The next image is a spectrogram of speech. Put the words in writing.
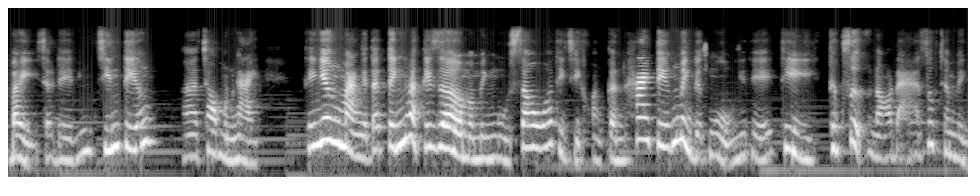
7 cho đến 9 tiếng à, trong một ngày. Thế nhưng mà người ta tính là cái giờ mà mình ngủ sâu á, thì chỉ khoảng cần 2 tiếng mình được ngủ như thế thì thực sự nó đã giúp cho mình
